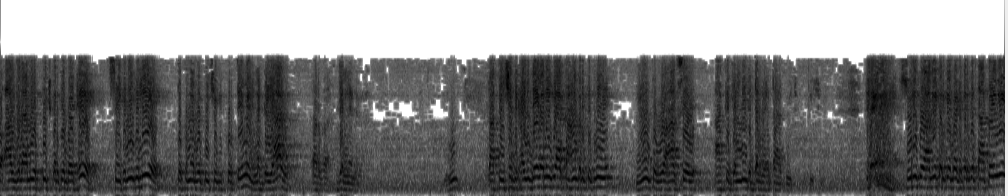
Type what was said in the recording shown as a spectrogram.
और आग जला लिए, पीठ करके बैठे सेकने के लिए तो कमर में पीछे की कुर्ते में लग गई आग और जलने लगा। हम्म, तो आप पीछे दिखाई देगा नहीं कि आग कहाँ पर कितनी है। हम्म, तो वो आग से आग के जलने का डर रहता है पीछे। में सूर्य को आगे करके बैठ करके तापेंगे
